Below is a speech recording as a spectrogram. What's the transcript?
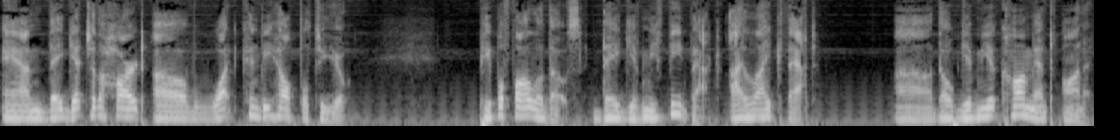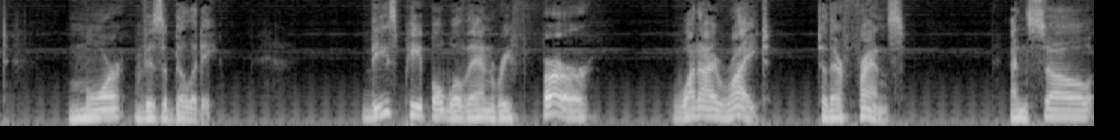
and they get to the heart of what can be helpful to you. People follow those. They give me feedback. I like that. Uh, they'll give me a comment on it. More visibility. These people will then refer what I write to their friends. And so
